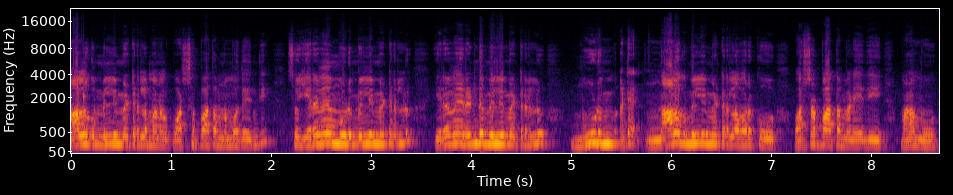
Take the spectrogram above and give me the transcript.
నాలుగు మిల్లీమీటర్లు మనకు వర్షపాతం నమోదైంది. సో ఇరవై మూడు మిల్లీమీటర్లు ఇరవై రెండు మిల్లీమీటర్లు మూడు అంటే నాలుగు మిల్లీమీటర్ల వరకు వర్షపాతం అనేది మనము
